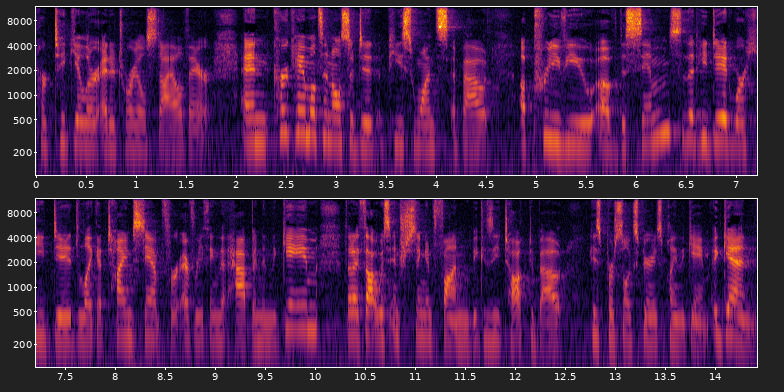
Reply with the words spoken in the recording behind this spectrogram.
particular editorial style there. And Kirk Hamilton also did a piece once about a preview of The Sims that he did, where he did like a timestamp for everything that happened in the game that I thought was interesting and fun because he talked about his personal experience playing the game. Again,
